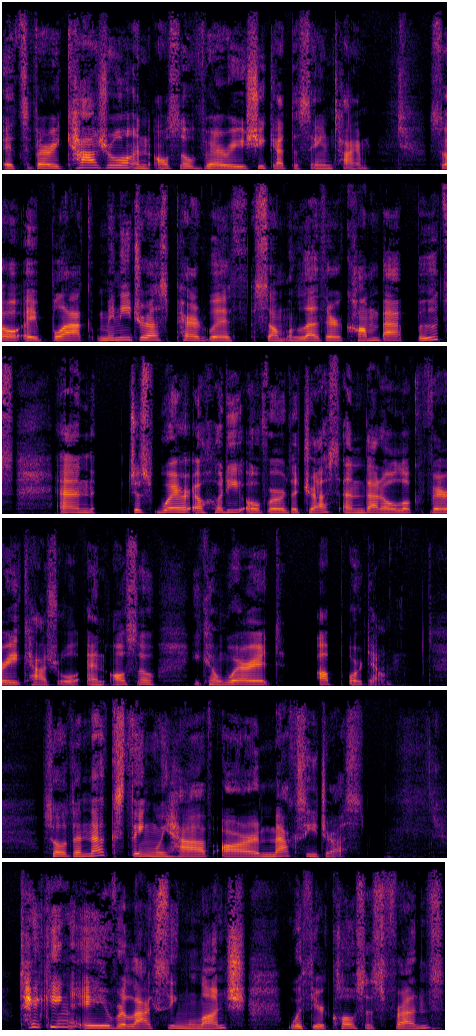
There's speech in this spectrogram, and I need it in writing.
it's very casual and also very chic at the same time. So a black mini dress paired with some leather combat boots and just wear a hoodie over the dress and that'll look very casual and also you can wear it up or down. So the next thing we have are maxi dress. Taking a relaxing lunch with your closest friends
